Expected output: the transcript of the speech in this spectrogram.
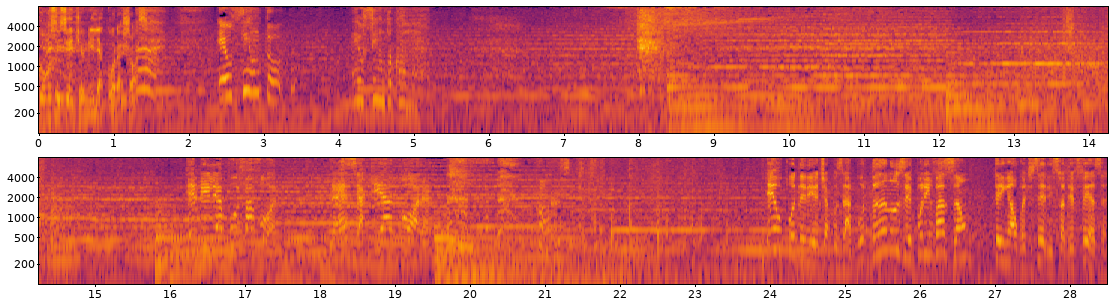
como se sente, Emília Corajosa? Eu sinto. Eu sinto como. Emília, por favor. Desce aqui agora. Eu poderia te acusar por danos e por invasão. Tem algo a dizer em sua defesa?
